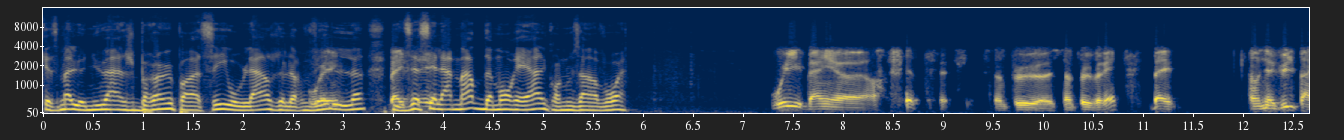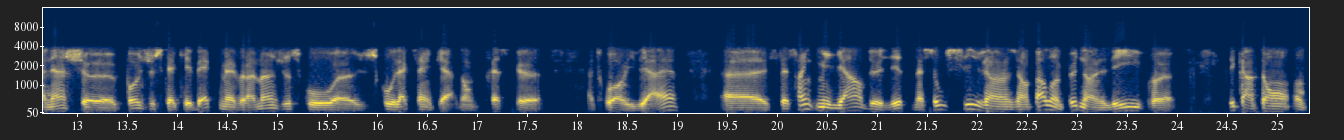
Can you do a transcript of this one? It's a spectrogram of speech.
quasiment le nuage brun passer au large de leur ville. Là. Puis ben, ils disaient c'est la marde de Montréal qu'on nous envoie. Oui, ben euh, en fait, c'est un peu euh, c'est un peu vrai. Ben on a vu le panache euh, pas jusqu'à Québec, mais vraiment jusqu'au euh, jusqu'au lac Saint-Pierre, donc presque à Trois-Rivières. Euh, C'était 5 milliards de litres, mais ça aussi, j'en parle un peu dans le livre. Tu sais, quand on,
